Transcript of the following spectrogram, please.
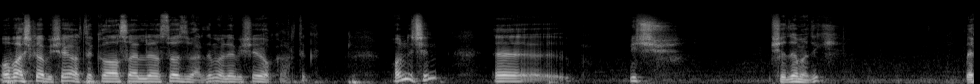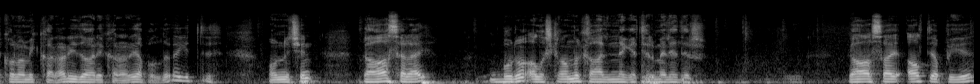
O başka bir şey artık Galatasaraylılara söz verdim. Öyle bir şey yok artık. Onun için eee, hiç bir şey demedik. Ekonomik karar, idari karar yapıldı ve gitti. Onun için Galatasaray bunu alışkanlık haline getirmelidir. Galatasaray altyapıyı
